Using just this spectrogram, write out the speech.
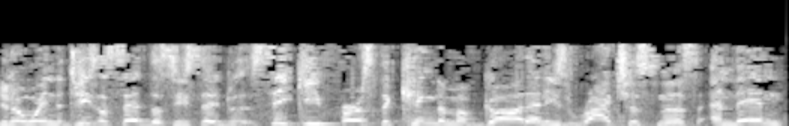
You know, when Jesus said this, He said, seek ye first the kingdom of God and His righteousness, and then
